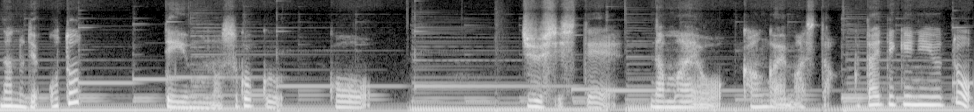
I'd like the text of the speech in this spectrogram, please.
なので、音っていうものをすごく、こう、重視して名前を考えました。具体的に言うと、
